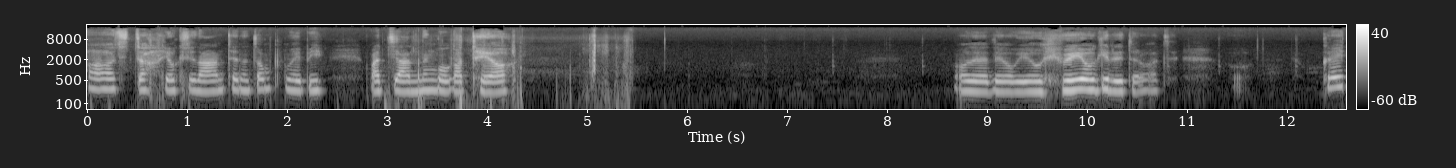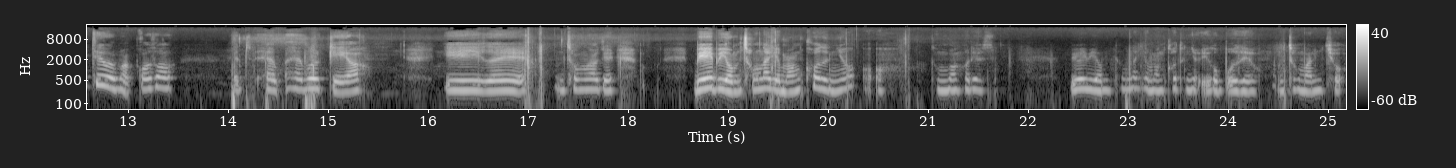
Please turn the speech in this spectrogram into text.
아, 진짜, 역시 나한테는 점프맵이 맞지 않는 것 같아요. 어, 네, 내가 왜 여기, 왜 여기를 들어가지? 어, 크리에이티브를 바꿔서 해, 해, 해볼게요. 이게 엄청나게, 맵이 엄청나게 많거든요. 어, 금방 흐려지. 맵이 엄청나게 많거든요. 이거 보세요. 엄청 많죠?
